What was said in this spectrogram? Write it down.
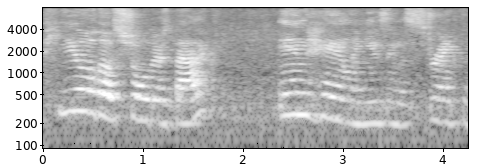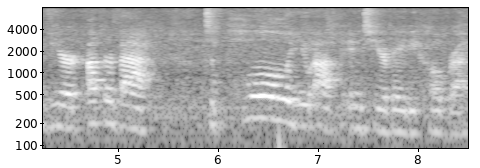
peel those shoulders back. Inhaling using the strength of your upper back to pull you up into your baby cobra,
